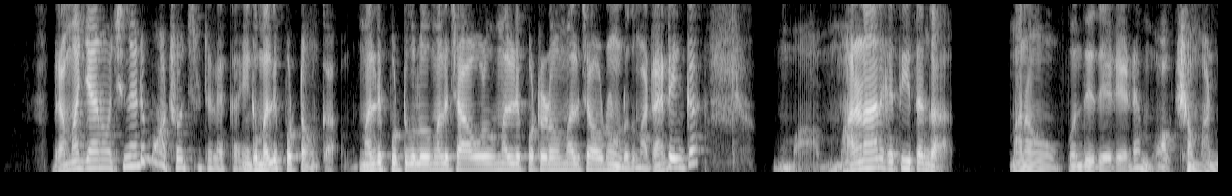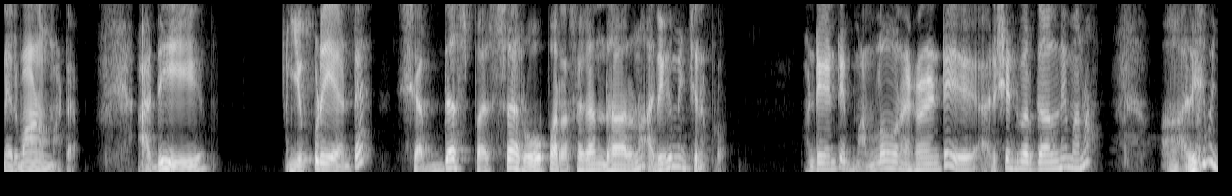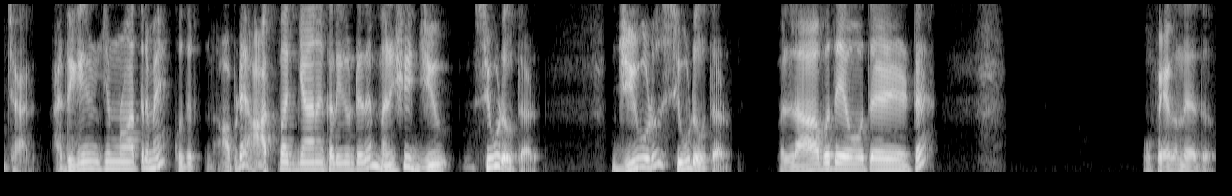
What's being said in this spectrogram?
బ్రహ్మజ్ఞానం వచ్చిందంటే మోక్షం వచ్చినట్టే లెక్క. ఇంకా మళ్ళీ పుట్టం ఇంకా. మళ్ళీ పుట్టుకలు మళ్ళీ చావడం మళ్ళీ పుట్టడం మళ్ళీ చావడం ఉండదు అన్నమాట. అంటే ఇంకా మరణానికి అతీతంగా మనం పొందేది ఏంటంటే మోక్షం అన్నమాట నిర్మాణం అన్నమాట. అది ఎప్పుడే అంటే శబ్ద స్పర్శ రూప రసగంధాలను అధిగమించినప్పుడు. అంటే ఏంటి? మనలో ఉన్నటువంటి అరిషడ్ వర్గాలని మనం అధిగమించాలి. అధిగమించిన మాత్రమే కుదురుతుంది. అప్పుడే ఆత్మజ్ఞానం కలిగి ఉంటేనే మనిషి జీవ్ శివుడు అవుతాడు జీవుడు శివుడు అవుతాడు లేకపోతే ఏమవుతాడంటే ఉపయోగం లేదు.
